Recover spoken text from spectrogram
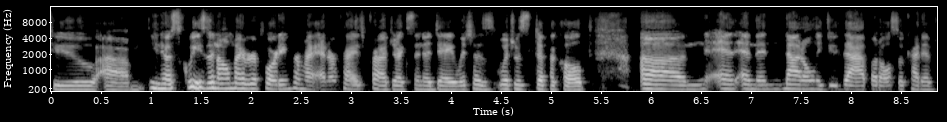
to um, you know squeeze in all my reporting for my enterprise projects in a day, which is which was difficult. Um, and and then not only do that, but also kind of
